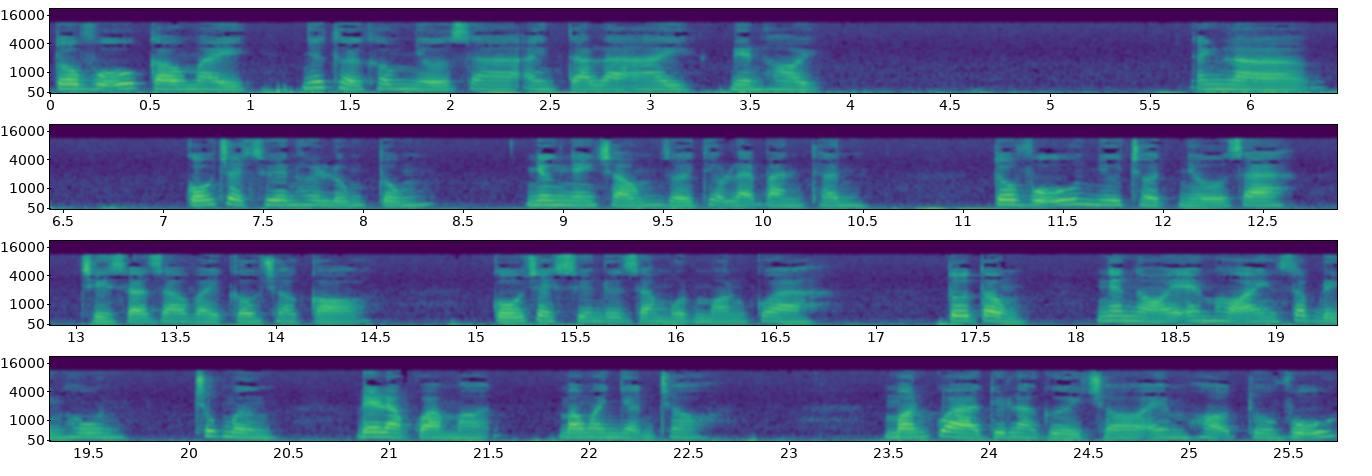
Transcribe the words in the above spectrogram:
Tô Vũ cau mày, Nhất thời không nhớ ra anh ta là ai, liền hỏi. Anh là Cố Trạch Xuyên hơi lúng túng, Nhưng nhanh chóng giới thiệu lại bản thân. Tô Vũ như chợt nhớ ra, Chỉ xã giao vài câu cho có. Cố Trạch Xuyên đưa ra một món quà. Tô Tổng, Nghe nói em họ anh sắp đính hôn. Chúc mừng. Đây là quà mọn, Mong anh nhận cho. Món quà tuy là gửi cho em họ Tô Vũ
